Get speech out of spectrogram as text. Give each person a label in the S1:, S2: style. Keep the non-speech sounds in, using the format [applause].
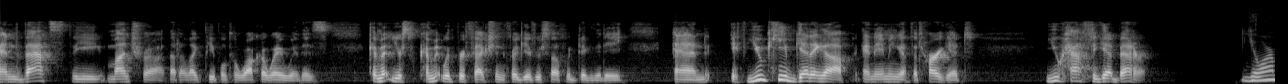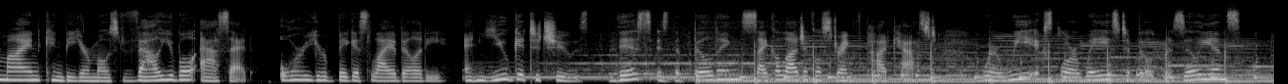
S1: And that's the mantra that I like people to walk away with is commit your commit with perfection, forgive yourself with dignity. And if you keep getting up and aiming at the target, you have to get better.
S2: Your mind can be your most valuable asset or your biggest liability, and you get to choose. This is the Building Psychological Strength podcast, where we explore ways to build resilience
